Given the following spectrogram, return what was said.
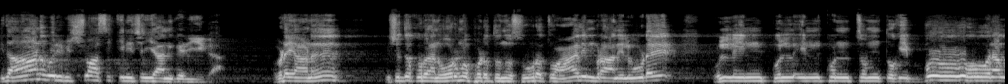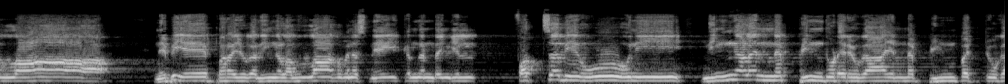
ഇതാണ് ഒരു വിശ്വാസിക്ക് ഇനി ചെയ്യാൻ കഴിയുക. അവിടെയാണ് വിശുദ്ധ ഖുർആൻ ഓർമ്മപ്പെടുത്തുന്ന സൂറത്തു ആലിംറാനിലൂടെ പുല്ലിൻ കുൽ ഇൻ കുൻതും നബിയെ പറയുക നിങ്ങൾ അള്ളാഹുവിനെ സ്നേഹിക്കുന്നുണ്ടെങ്കിൽ നിങ്ങൾ എന്നെ പിന്തുടരുക എന്നെ പിൻപറ്റുക.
